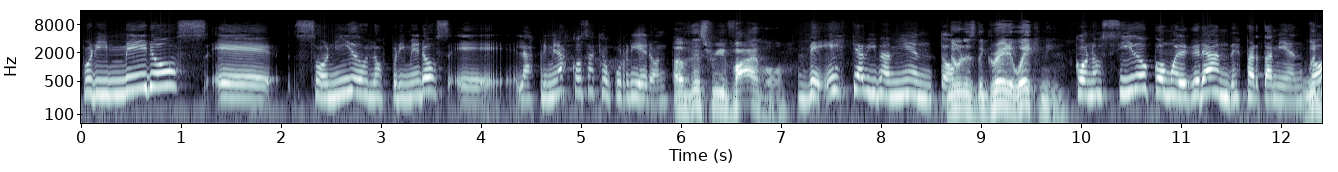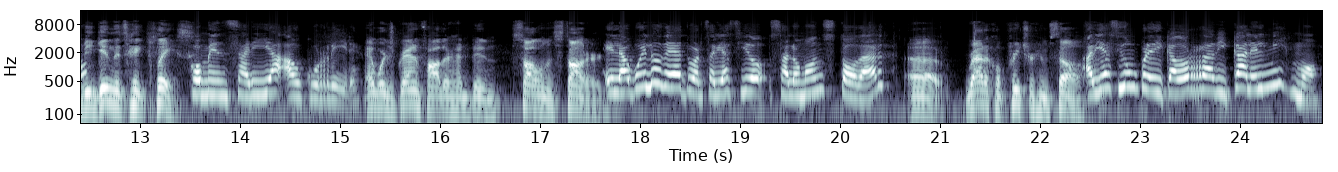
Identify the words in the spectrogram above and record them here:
primeros eh, sonidos, los primeros, eh, las primeras cosas que ocurrieron of this revival, de este avivamiento, known as the Great Awakening, conocido como el gran despertamiento, would begin to take place. comenzaría a ocurrir. Edward's grandfather had been Solomon Stoddard, El abuelo de Edwards había sido Salomón Stoddard, a radical preacher himself, había sido un predicador radical él mismo,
